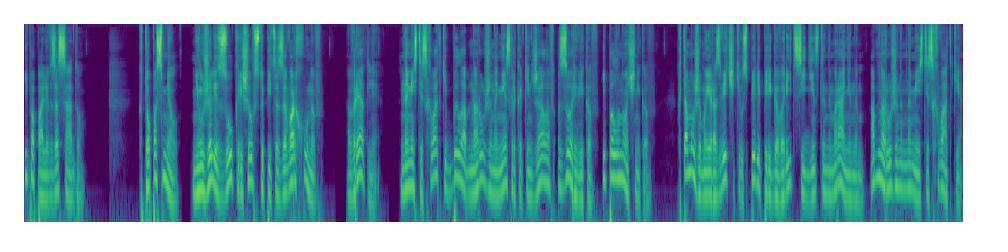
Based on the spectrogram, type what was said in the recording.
и попали в засаду. Кто посмел? Неужели Зулк решил вступиться за Вархунов? Вряд ли. На месте схватки было обнаружено несколько кинжалов зоревиков и полуночников. К тому же мои разведчики успели переговорить с единственным раненым, обнаруженным на месте схватки.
